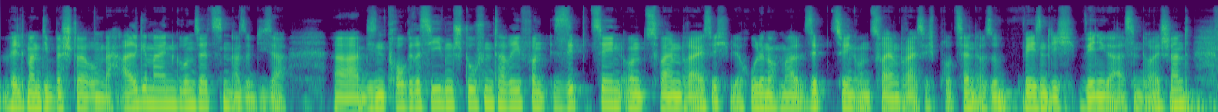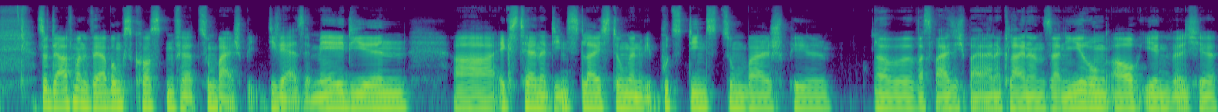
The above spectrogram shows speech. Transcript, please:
wählt man die Besteuerung nach allgemeinen Grundsätzen, also dieser, äh, diesen progressiven Stufentarif von 17 und 32, ich wiederhole nochmal 17 und 32 Prozent, also wesentlich weniger als in Deutschland, so darf man Werbungskosten für zum Beispiel diverse Medien, äh, externe Dienstleistungen wie Putzdienst zum Beispiel, äh, was weiß ich, bei einer kleinen Sanierung auch irgendwelche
